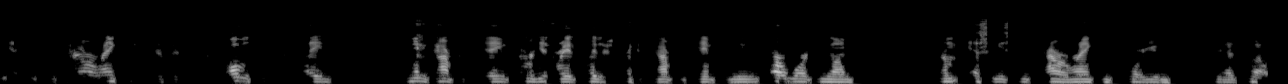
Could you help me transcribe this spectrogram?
the SEC power rankings because all the teams have played one conference game. Some are getting ready to play their second conference game. So we are working on some SEC power rankings for you as well.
